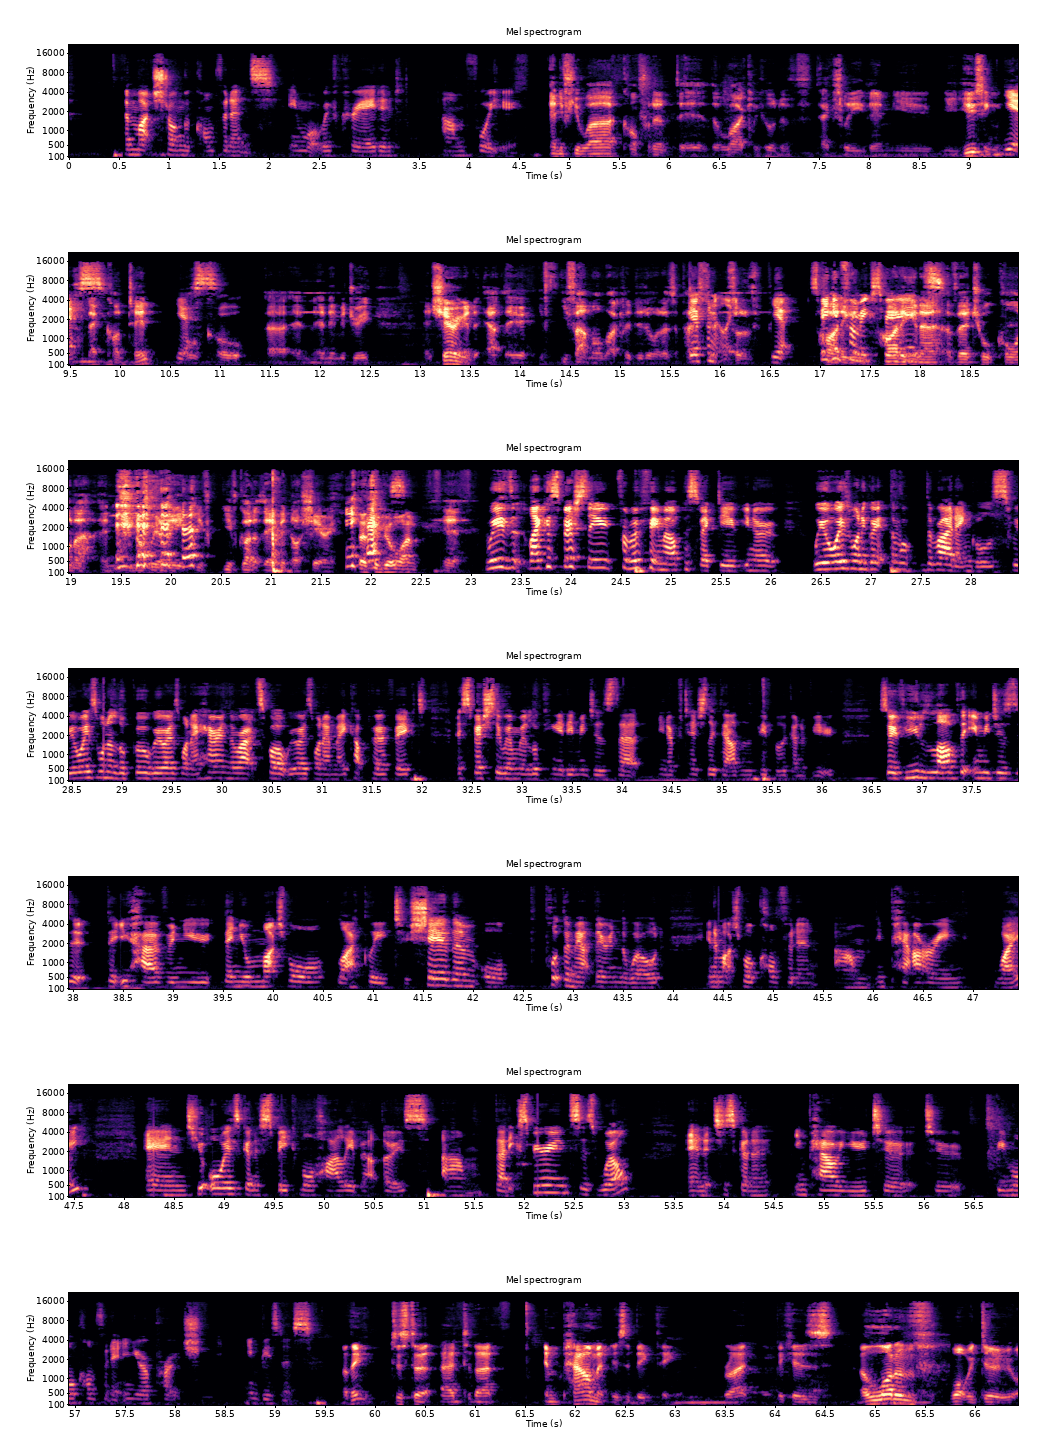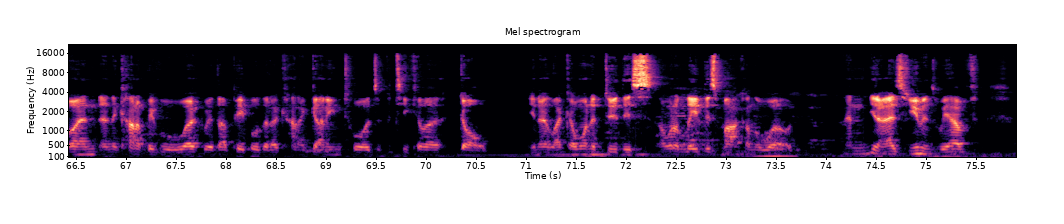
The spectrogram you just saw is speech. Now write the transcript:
a much stronger confidence in what we've created um, for you. And if you are confident, the the likelihood of actually then you you using Yes. that content Yes. or, or uh, and, and imagery and sharing it out there, you're, you're far more likely to do it as opposed Definitely. to sort of Yeah. Speaking hiding, from in, experience. hiding in a, a virtual corner and not really you've, you've got it there but not sharing. That's a good one. Yeah, with like especially from a female perspective you know we always want to get the, the right angles we always want to look good we always want our hair in the right spot we always want our makeup perfect especially when we're looking at images that you know potentially thousands of people are going to view so if you love the images that, that you have and you then you're much more likely to share them or put them out there in the world in a much more confident um, empowering way and you're always going to speak more highly about those um, that experience as well and it's just going to empower you to to be more confident in your approach in business I think just to add to that, empowerment is a big thing, right? Because a lot of what we do and, and the kind of people we work with are people that are kind of gunning towards a particular goal. You know, like I want to do this, I want to leave this mark on the world. And you know, as humans, we have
